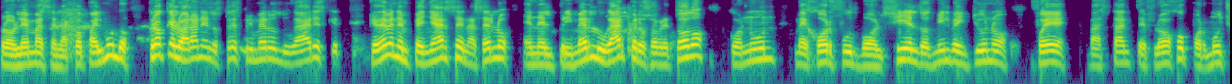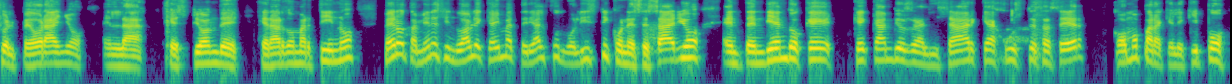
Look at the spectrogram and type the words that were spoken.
problemas en la Copa del Mundo. Creo que lo harán en los tres primeros lugares, que, deben empeñarse en hacerlo en el primer lugar, pero sobre todo con un mejor fútbol. Sí, el 2021 fue bastante flojo, por mucho el peor año en la gestión de Gerardo Martino, pero también es indudable que hay material futbolístico necesario, entendiendo qué, qué cambios realizar, qué ajustes hacer, como para que el equipo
